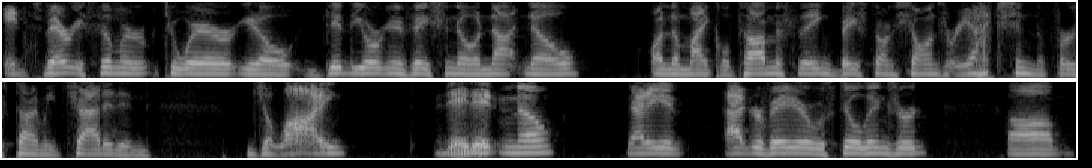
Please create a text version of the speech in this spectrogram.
it's very similar to where, you know, did the organization know and not know on the Michael Thomas thing based on Sean's reaction the first time he chatted in July? They didn't know that he had aggravated or was still injured. Um,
